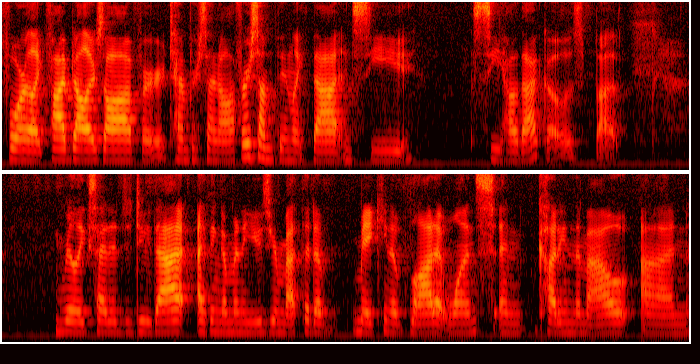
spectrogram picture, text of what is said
for like five dollars off or ten percent off or something like that, and see see how that goes. But I'm really excited to do that. I think I'm gonna use your method of making a lot at once and cutting them out on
